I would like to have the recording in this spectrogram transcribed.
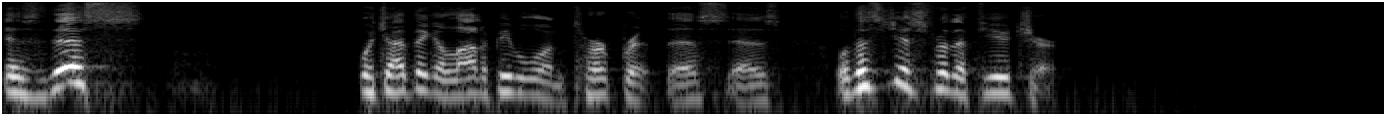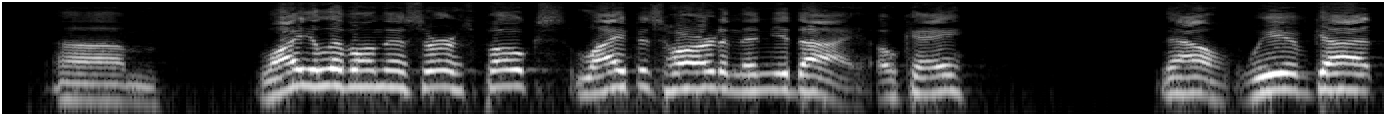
Is this which I think a lot of people interpret this as, well, this is just for the future. Um, you live on this earth, folks, life is hard and then you die, okay? Now, we have got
